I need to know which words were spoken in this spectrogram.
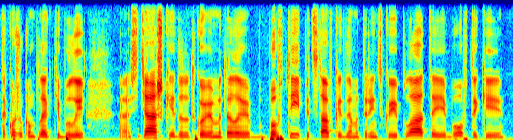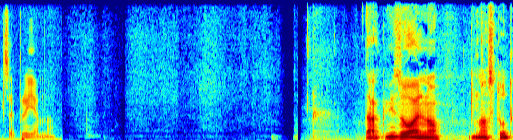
Також у комплекті були е, стяжки, додаткові металеві бовти, підставки для материнської плати, бовтики. Це приємно. Так, візуально у нас тут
